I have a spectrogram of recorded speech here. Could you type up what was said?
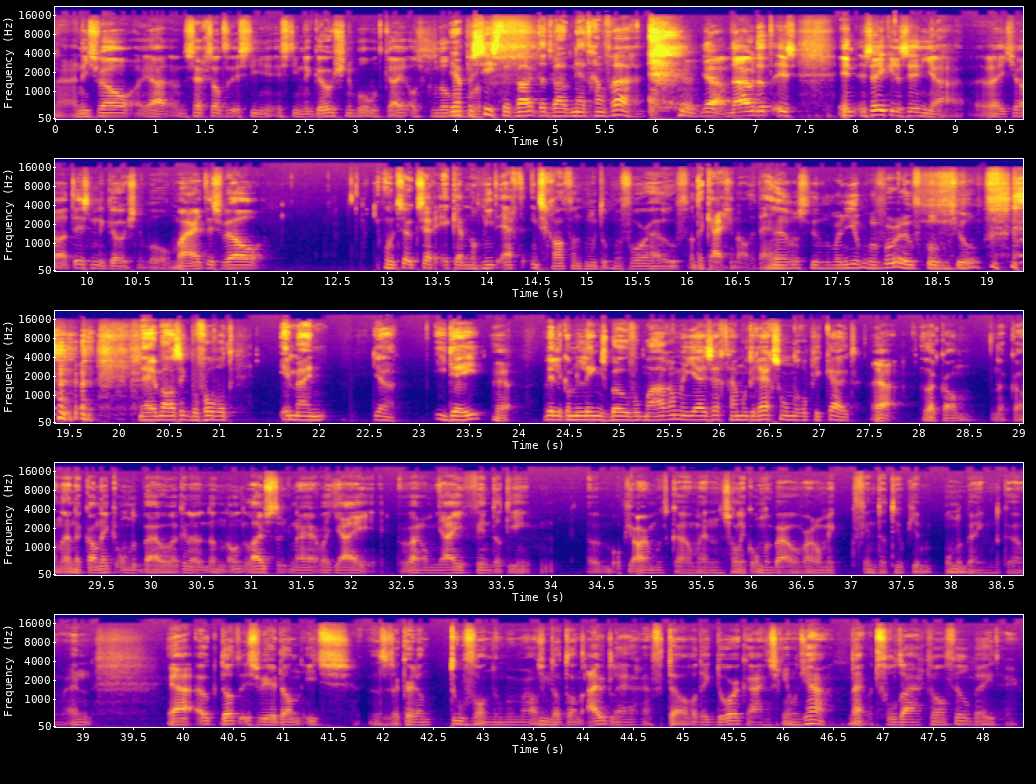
Nou, en die is wel, ja, dan zeggen ze altijd, is die, is die negotiable? Want krijg, als ik hem dan ja, precies, dat wou, dat wou ik net gaan vragen. ja, nou, dat is in, zekere zin ja, weet je wel. Het is negotiable, maar het is wel... Ik moet ook zeggen, ik heb nog niet echt iets gehad van het moet op mijn voorhoofd. Want dan krijg je dan altijd, hè, als het maar niet op mijn voorhoofd komt, joh. nee, maar als ik bijvoorbeeld in mijn ja, idee... Ja. wil ik hem linksboven op mijn arm en jij zegt hij moet rechtsonder op je kuit. Ja, dat kan. Dat kan. En dan kan ik onderbouwen. Dan luister ik naar wat jij, waarom jij vindt dat hij eh, op je arm moet komen. En dan zal ik onderbouwen waarom ik vind dat hij op je onderbeen moet komen. En ja, ook dat is weer dan iets, dat kun je dan toeval noemen. Maar als ik hmm. dat dan uitleg en vertel wat ik doorkrijg, dan zeg iemand ja, nee, het voelt eigenlijk wel veel beter.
